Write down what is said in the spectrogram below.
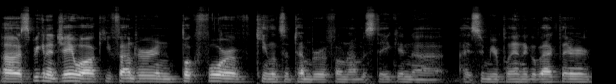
Uh, speaking of Jaywalk, you found her in book four of Keeneland September, if I'm not mistaken. Uh, I assume you're planning to go back there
